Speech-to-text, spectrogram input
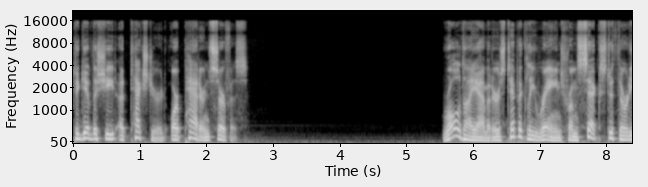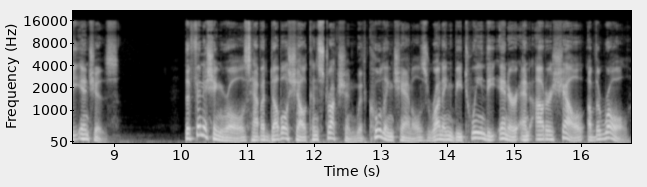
to give the sheet a textured or patterned surface. Roll diameters typically range from 6 to 30 inches. The finishing rolls have a double shell construction with cooling channels running between the inner and outer shell of the roll.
